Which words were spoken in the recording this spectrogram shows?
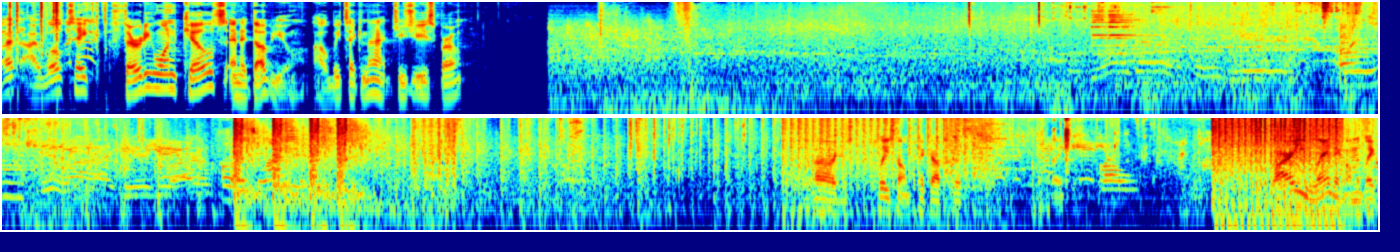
But I will take 31 kills and a W. I'll be taking that. GG's, bro. oh. Oh, just please don't pick up this. Like, why are you landing on me? Like,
